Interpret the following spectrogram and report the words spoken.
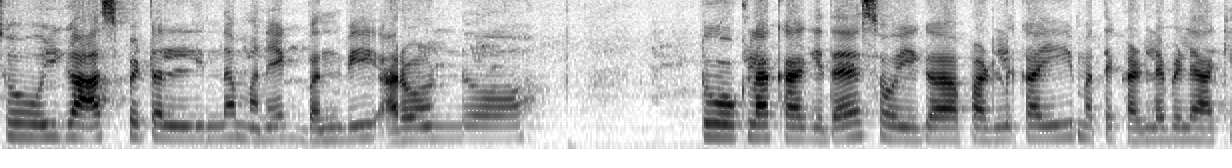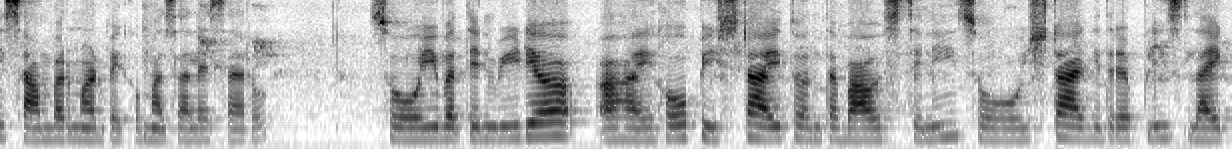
ಸೊ ಈಗ ಹಾಸ್ಪಿಟಲಿಂದ ಮನೆಗೆ ಬಂದ್ವಿ. ಅರೌಂಡ್ ಟೂ ಓ ಕ್ಲಾಕ್ ಆಗಿದೆ. ಸೊ ಈಗ ಪಡ್ಲಕಾಯಿ ಮತ್ತು ಕಡಲೆಬೇಳೆ ಹಾಕಿ ಸಾಂಬಾರು ಮಾಡಬೇಕು ಮಸಾಲೆ ಸಾರು. ಸೊ ಇವತ್ತಿನ ವಿಡಿಯೋ ಐ ಹೋಪ್ ಇಷ್ಟ ಆಯಿತು ಅಂತ ಭಾವಿಸ್ತೀನಿ. ಸೊ ಇಷ್ಟ ಆಗಿದರೆ ಪ್ಲೀಸ್ ಲೈಕ್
